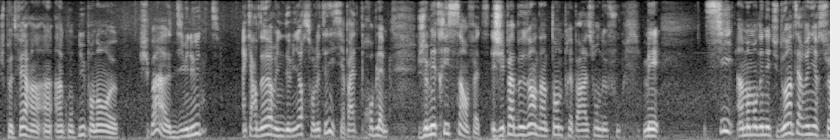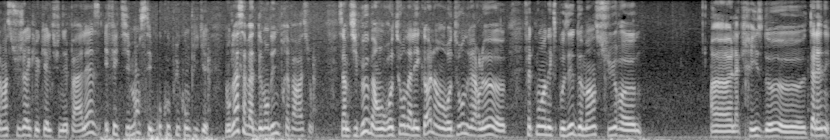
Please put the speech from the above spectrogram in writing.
je peux te faire un, contenu pendant, euh, je sais pas, 10 minutes, un quart d'heure, une demi-heure sur le tennis, il n'y a pas de problème. Je maîtrise ça en fait. J'ai pas besoin d'un temps de préparation de fou. Mais si à un moment donné tu dois intervenir sur un sujet avec lequel tu n'es pas à l'aise, effectivement c'est beaucoup plus compliqué. Donc là ça va te demander une préparation. C'est un petit peu, ben, on retourne à l'école, hein, on retourne vers le euh, faites-moi un exposé demain sur euh, euh, la crise de telle année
